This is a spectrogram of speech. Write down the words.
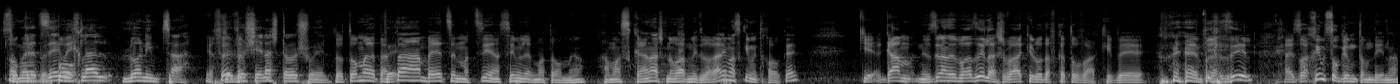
זאת אומרת, אוקיי, זה בכלל לא נמצא. יפה, זו לא שאלה שאתה לא שואל. זאת אומרת, אתה בעצם מציע, שים לב מה אתה אומר, המסקנה שנובעת מדבריי, אני מסכים איתך, אוקיי? כי גם ניו זילנד וברזיל ההשוואה כאילו דווקא טובה, כי בברזיל האזרחים סוגרים את המדינה,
